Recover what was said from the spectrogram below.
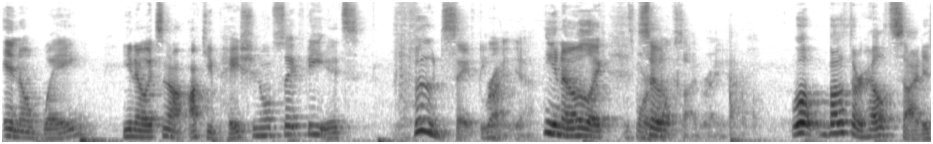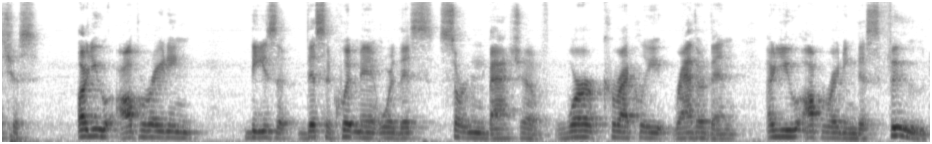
in a way. You know, it's not occupational safety, it's food safety. Right. Yeah. You know, like, It's more So- the health side, right? Yeah. well, both are health side. It's just, are you operating these uh, this equipment or this certain batch of work correctly, rather than are you operating this food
